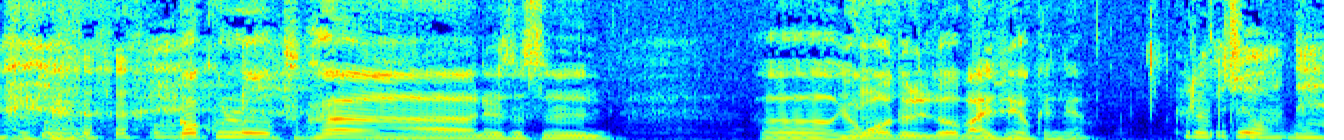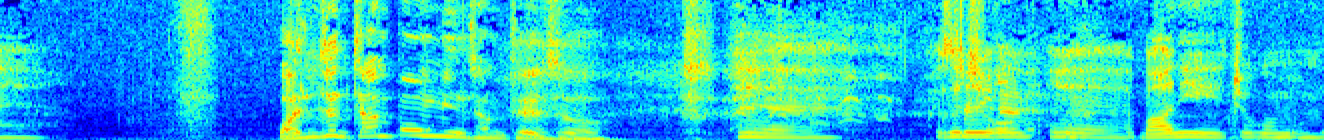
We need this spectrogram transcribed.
이렇게. 거꾸로 북한에서 쓰는, 어, 용어들도 많이 배웠겠네요. 그렇죠. 그죠. 네. 완전 짬뽕인 상태에서. 네. 그래서 저희가- 처음, 예, 많이 조금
